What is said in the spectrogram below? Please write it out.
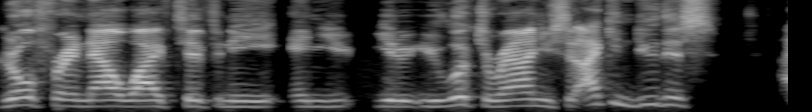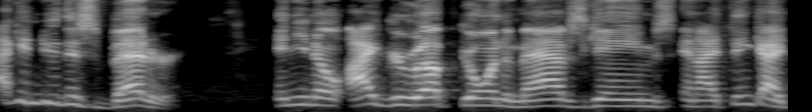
girlfriend, now wife, Tiffany, and you, you, you looked around, you said, I can do this, I can do this better. And, you know, I grew up going to Mavs games and I think I,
